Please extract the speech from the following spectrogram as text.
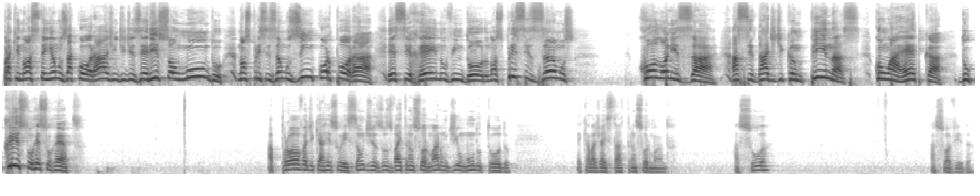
Para que nós tenhamos a coragem de dizer isso ao mundo, nós precisamos incorporar esse reino vindouro, nós precisamos colonizar a cidade de Campinas com a ética do Cristo ressurreto. A prova de que a ressurreição de Jesus vai transformar um dia o mundo todo é que ela já está transformando a sua a sua vida.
